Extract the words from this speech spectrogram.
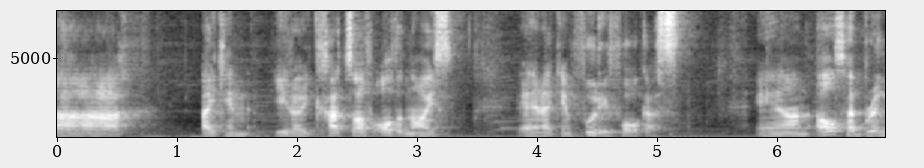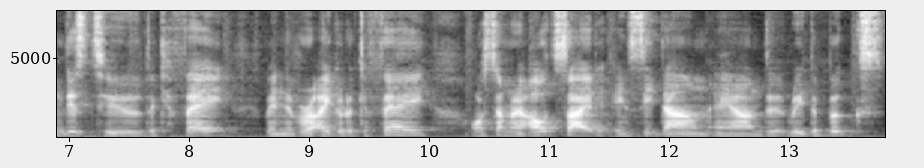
uh, I can, you know, it cuts off all the noise and I can fully focus. And also I bring this to the cafe whenever I go to cafe or somewhere outside and sit down and read the books,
